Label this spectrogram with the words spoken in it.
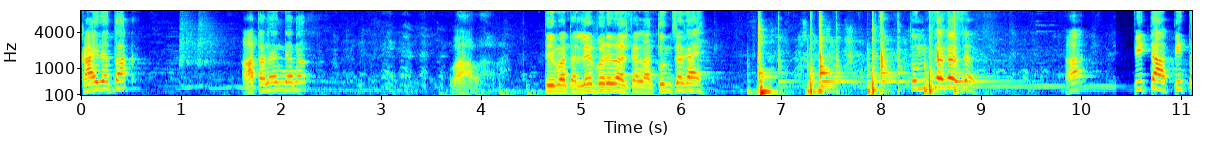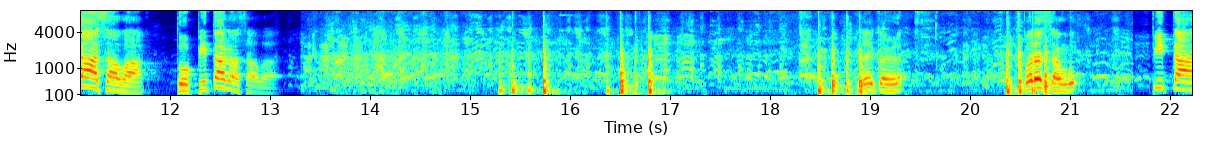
काय देता? आता नाही देणार? वा वा वा. तुम्ही म्हणता लय बरं झालं त्यांना. तुमचं काय? तुमचं कसं? हा? पिता पिता असावा तो पिता नसावा. नाही कळलं? परत सांगू. पिता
